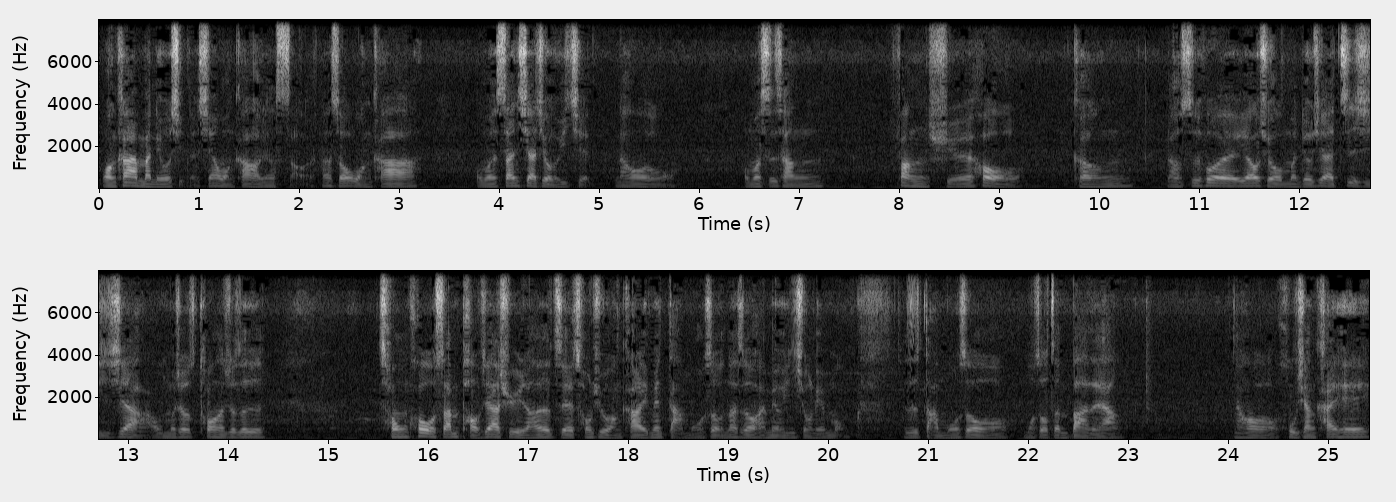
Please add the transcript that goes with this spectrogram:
网咖还蛮流行的，现在网咖好像少了。那时候网咖，我们山下就有一间，然后我们时常放学后，可能老师会要求我们留下来自习一下，我们就通常就是从后山跑下去，然后就直接冲去网咖里面打魔兽。那时候还没有英雄联盟，就是打魔兽、魔兽争霸这样。然后互相开黑，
